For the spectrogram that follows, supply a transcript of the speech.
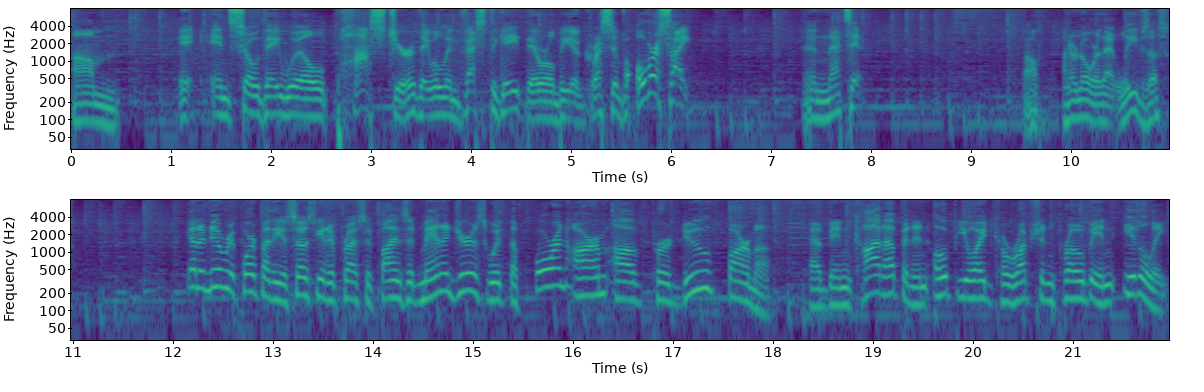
Um, and so they will posture, they will investigate, there will be aggressive oversight. And that's it. Well, I don't know where that leaves us. Got a new report by the Associated Press that finds that managers with the foreign arm of Purdue Pharma have been caught up in an opioid corruption probe in Italy.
